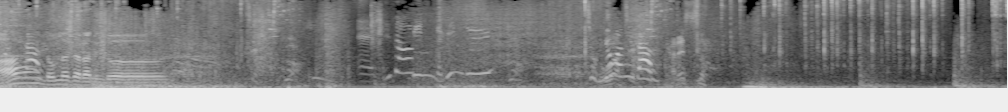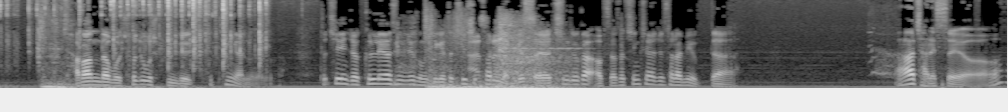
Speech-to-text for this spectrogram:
아 너무나 잘하는 건. 존경합니다. 잘했어. 잘한다고 쳐주고 싶은데 채팅이 안 오는 거. 터치인저 클레어 생존 공식에서 78을 넘겼어요. 친구가 없어서 칭찬해줄 사람이 없다. 아 잘했어요.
